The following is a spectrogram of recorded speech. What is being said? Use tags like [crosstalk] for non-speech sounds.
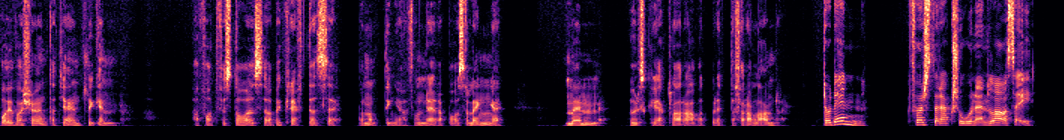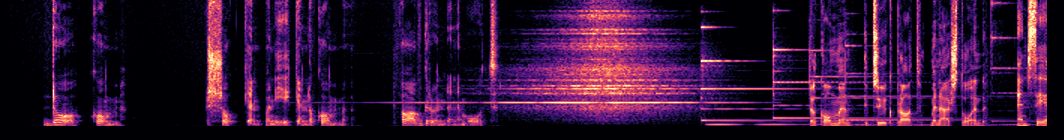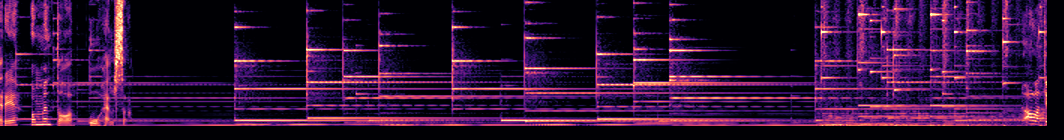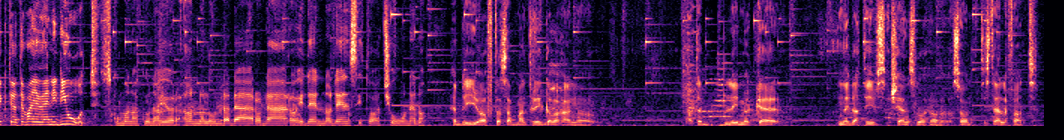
oj vad skönt att jag äntligen har fått förståelse och bekräftelse på någonting jag har funderat på så länge. Men hur ska jag klara av att berätta för alla andra? Då den första reaktionen la sig, då kom chocken, paniken, då kom avgrunden emot. Välkommen till Psykprat med närstående. En serie om mental ohälsa. Alla tyckte att jag var ju en idiot. Skulle man ha kunnat göra annorlunda där och där och i den och den situationen? Och Det blir ju oftast att man triggar varandra och att det blir mycket negativa känslor och sånt istället för att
